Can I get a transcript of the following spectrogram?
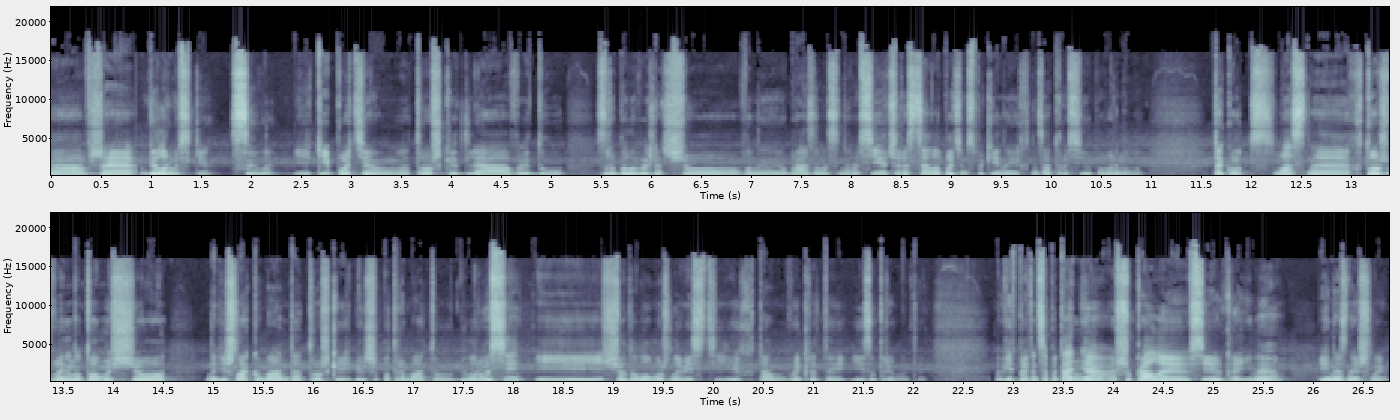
е, вже білоруські сили, які потім е, трошки для виду зробили вигляд, що вони образилися на Росію через це, але потім спокійно їх назад у Росію повернули. Так от, власне, хто ж винен у тому, що надійшла команда трошки їх більше потримати у Білорусі, і що дало можливість їх там викрити і затримати? Відповідь на це питання шукали всією країною. І не знайшли.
